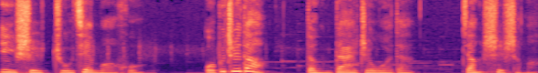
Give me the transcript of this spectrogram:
意识逐渐模糊。我不知道等待着我的将是什么。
